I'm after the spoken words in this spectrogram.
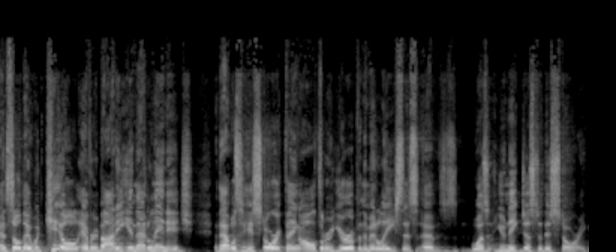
And so they would kill everybody in that lineage. That was a historic thing all through Europe and the Middle East. This uh, wasn't unique just to this story.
